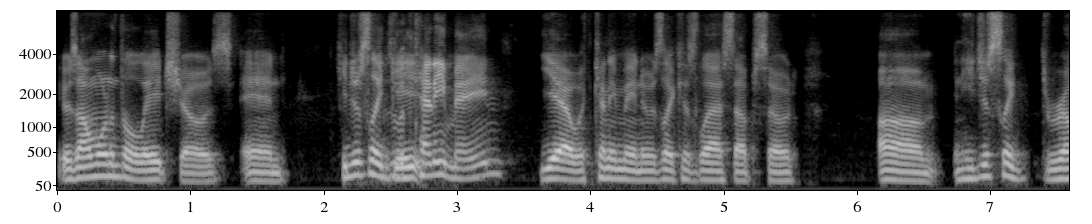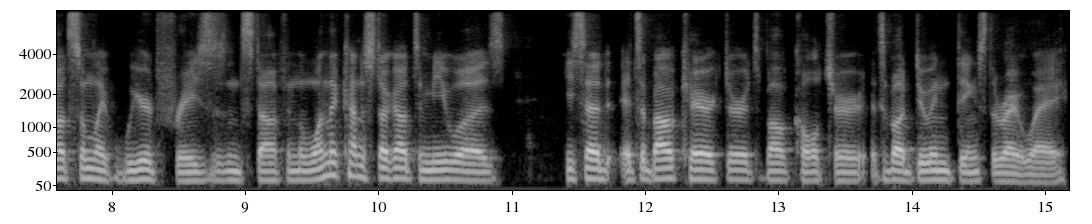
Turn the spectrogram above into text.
It was on one of the late shows, and he just like gave, Kenny Mayne. yeah, with Kenny Mayne. It was like his last episode. Um, and he just like threw out some like weird phrases and stuff. And the one that kind of stuck out to me was he said, It's about character, it's about culture, it's about doing things the right way.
